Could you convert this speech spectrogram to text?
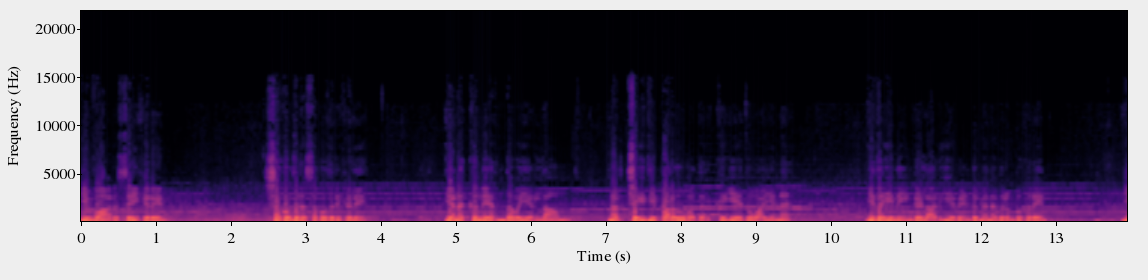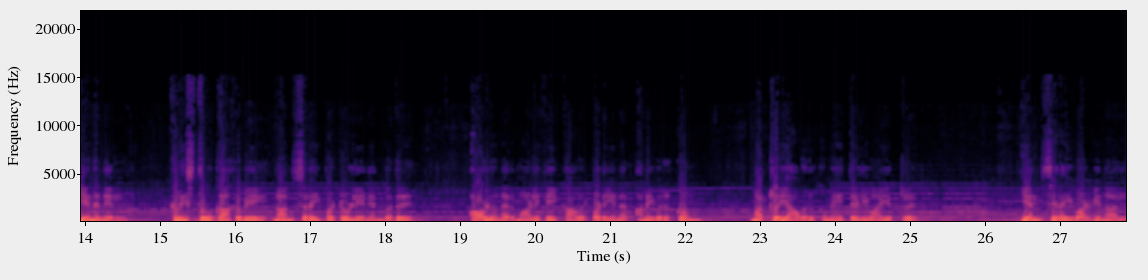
இவ்வாறு செய்கிறேன். சகோதர சகோதரிகளே எனக்கு நேர்ந்தவையெல்லாம் நற்செய்தி பரவுவதற்கு ஏதுவாயின. இதை நீங்கள் அறிய வேண்டும் என விரும்புகிறேன். ஏனெனில் கிறிஸ்துவுக்காகவே நான் சிறைப்பட்டுள்ளேன் என்பது ஆளுநர் மாளிகை காவற்படையினர் அனைவருக்கும் மற்ற யாவருக்குமே தெளிவாயிற்று. என் சிறை வாழ்வினால்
